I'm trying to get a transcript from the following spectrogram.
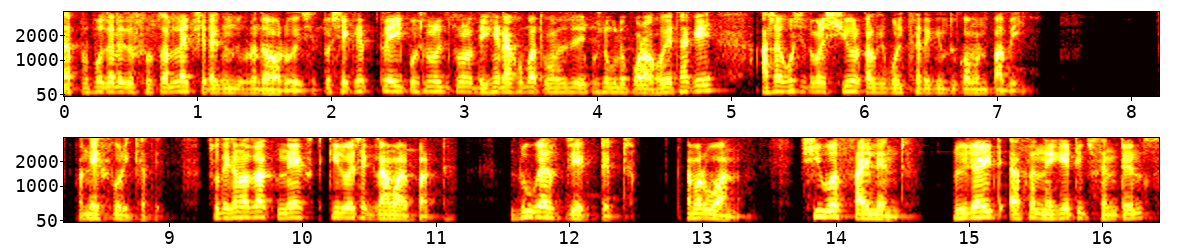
দ্য প্রপোজালের যে সোশ্যাল লাইফ সেটা কিন্তু ওখানে দেওয়া রয়েছে তো সেক্ষেত্রে এই প্রশ্নগুলো যদি তোমরা দেখে রাখো বা তোমাদের যদি এই প্রশ্নগুলো পড়া হয়ে থাকে আশা করছি তোমরা শিওর কালকে পরীক্ষাতে কিন্তু কমন পাবেই নেক্সট পরীক্ষাতে সো দেখে নেওয়া যাক নেক্সট কী রয়েছে grammar part do as directed Number one, she was silent. Rewrite as a negative sentence.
